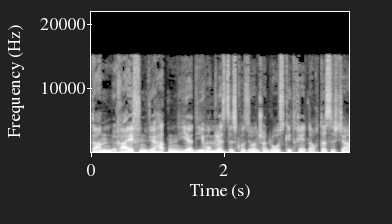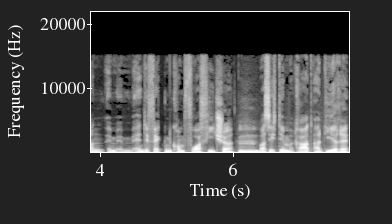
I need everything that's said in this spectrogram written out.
dann Reifen. Wir hatten hier Mhm. die Hookless-Diskussion schon losgetreten. Auch das ist ja ein, im, im Endeffekt ein Komfort-Feature, Mhm. was ich dem Rad addiere.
